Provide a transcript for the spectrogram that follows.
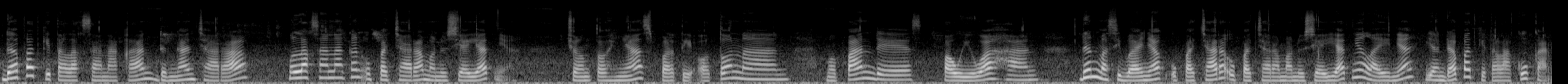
dapat kita laksanakan dengan cara melaksanakan upacara manusia yatnya. Contohnya seperti otonan, mepandes, pawiwahan, dan masih banyak upacara-upacara manusia yatnya lainnya yang dapat kita lakukan.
